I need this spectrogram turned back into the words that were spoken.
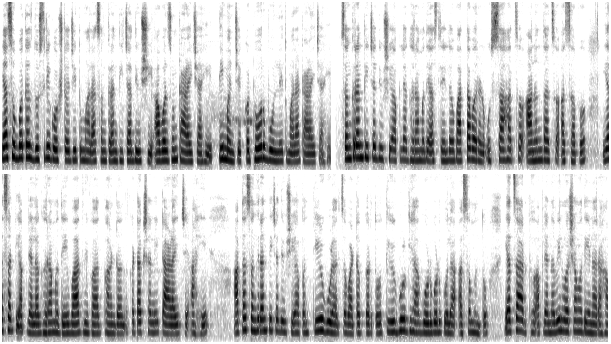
यासोबतच दुसरी गोष्ट जी तुम्हाला संक्रांतीच्या दिवशी आवर्जून टाळायची आहे ती म्हणजे कठोर बोलणे तुम्हाला टाळायचे आहे. संक्रांतीच्या दिवशी आपल्या घरामध्ये असलेलं वातावरण उत्साहाचं आनंदाचं असावं यासाठी आपल्याला घरामध्ये वादविवाद भांडण कटाक्षाने टाळायचे आहे. आता संक्रांतीच्या दिवशी आपण तिळगुळाचं वाटप करतो. तिळगुळ घ्या गोड गोड बोला असं म्हणतो. याचा अर्थ आपल्या नवीन वर्षामध्ये येणारा हा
